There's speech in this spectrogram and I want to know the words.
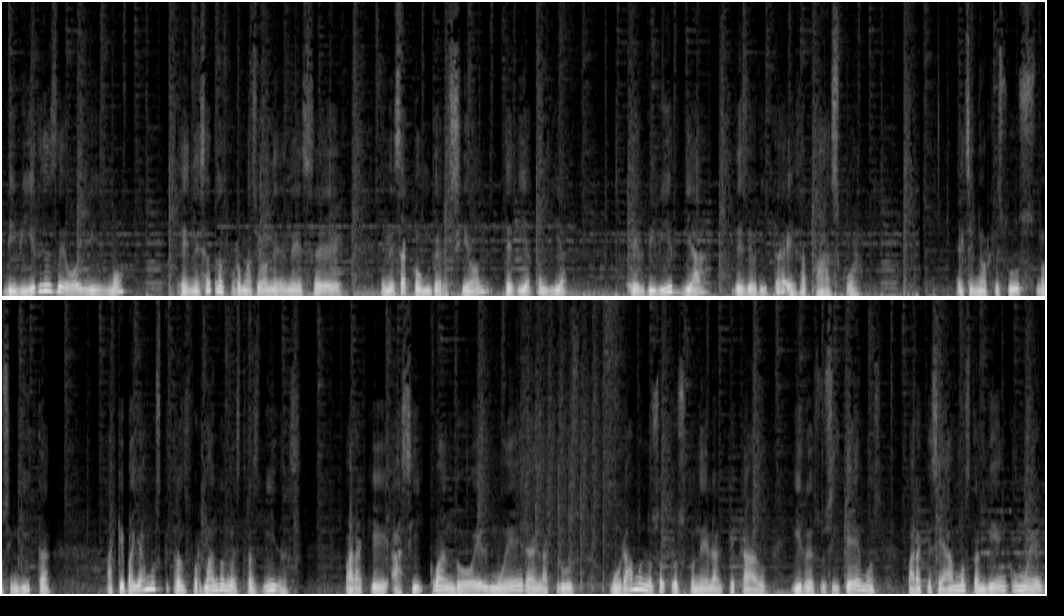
vivir desde hoy mismo en esa transformación, en, ese, en esa conversión de día con día, el vivir ya desde ahorita esa Pascua. El Señor Jesús nos invita a que vayamos transformando nuestras vidas para que así cuando Él muera en la cruz, muramos nosotros con Él al pecado y resucitemos para que seamos también como Él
